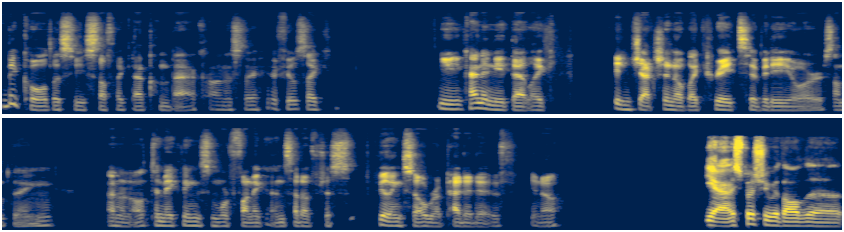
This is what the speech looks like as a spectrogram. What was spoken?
It'd be cool to see stuff like that come back, honestly. It feels like you kind of need that like injection of like creativity or something. I don't know, to make things more fun again instead of just feeling so repetitive, you know? Yeah especially with all the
